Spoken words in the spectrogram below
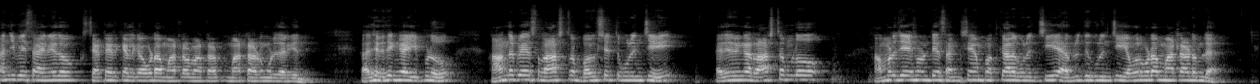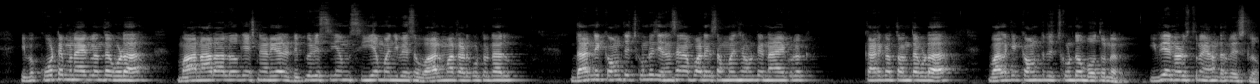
అని చెప్పేసి ఆయన ఏదో సెటరికల్గా కూడా మాట్లాడ మాట్లాడడం కూడా జరిగింది. అదేవిధంగా ఇప్పుడు ఆంధ్రప్రదేశ్ రాష్ట్ర భవిష్యత్తు గురించి అదేవిధంగా రాష్ట్రంలో అమలు చేసినటువంటి సంక్షేమ పథకాల గురించి అభివృద్ధి గురించి ఎవరు కూడా మాట్లాడడంలే. ఇప్పుడు కూటమి నాయకులంతా కూడా మా నారా లోకేష్ నాయుడు గారు డిప్యూటీ సీఎం సీఎం అని చెప్పేసి వాళ్ళు మాట్లాడుకుంటున్నారు. దాన్ని కౌంటర్ ఇచ్చుకుంటూ జనసేన పార్టీకి సంబంధించిన నాయకుల కార్యకర్తలు అంతా కూడా వాళ్ళకి కౌంటర్ ఇచ్చుకుంటూ పోతున్నారు. ఇవే నడుస్తున్నాయి ఆంధ్రప్రదేశ్లో.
